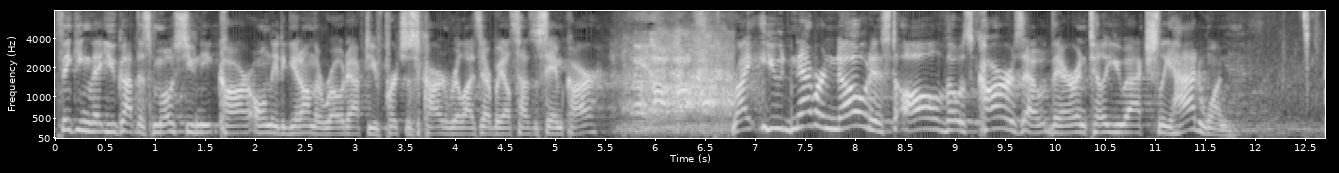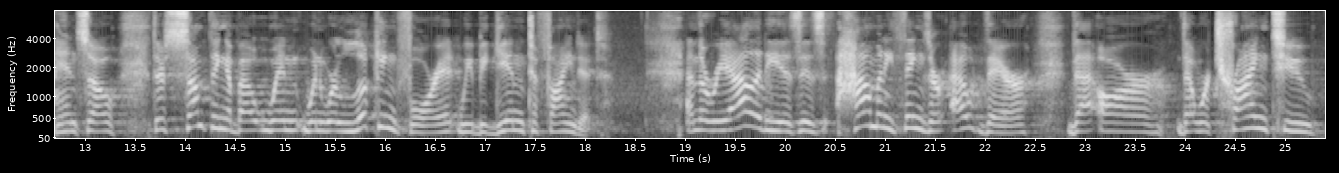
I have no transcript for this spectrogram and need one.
thinking that you got this most unique car only to get on the road after you've purchased a car and realize everybody else has the same car? right? You never noticed all those cars out there until you actually had one. And so there's something about when, when we're looking for it, we begin to find it. And the reality is, is how many things are out there that are, that we're trying to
